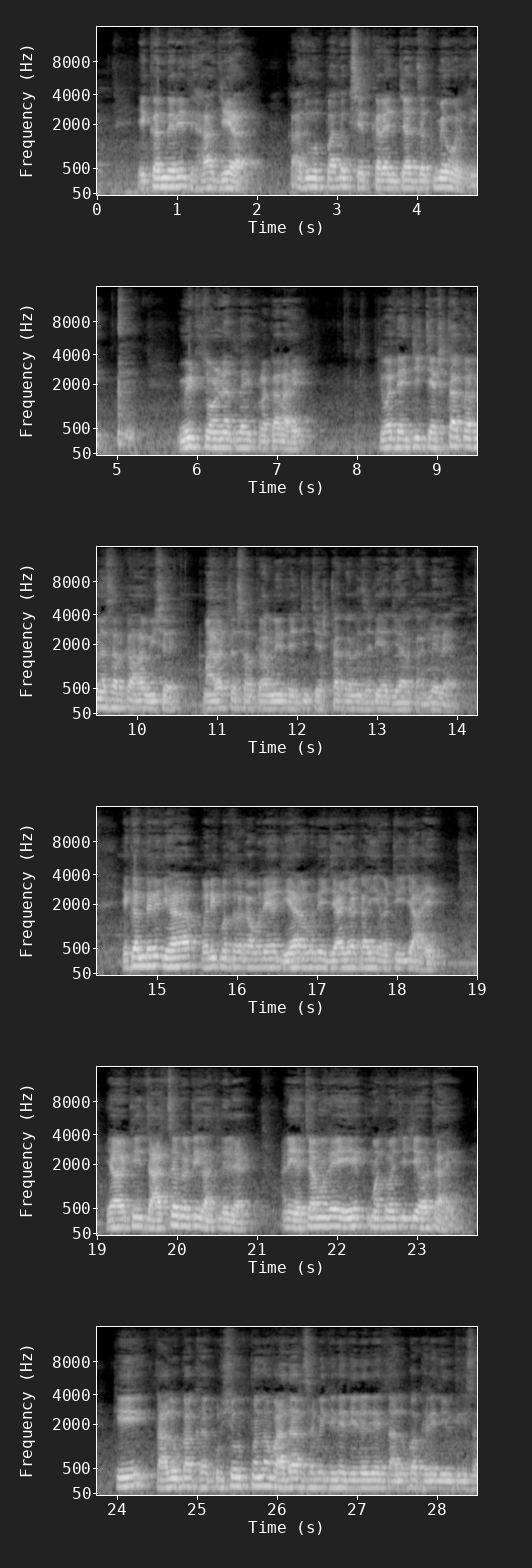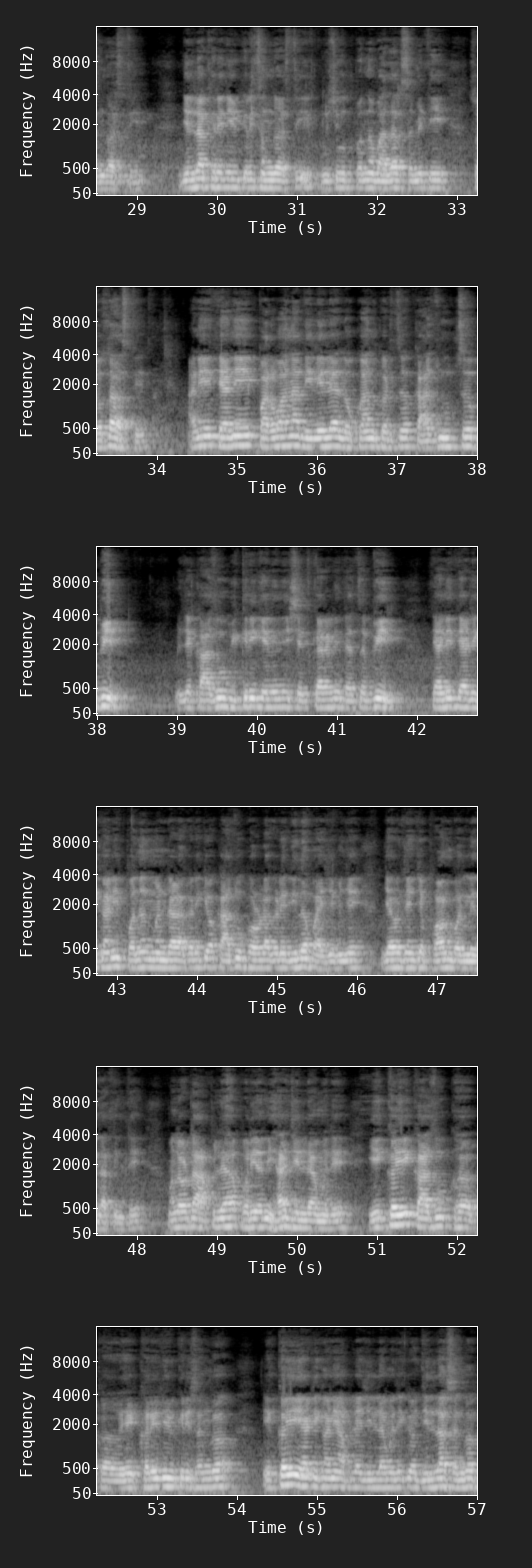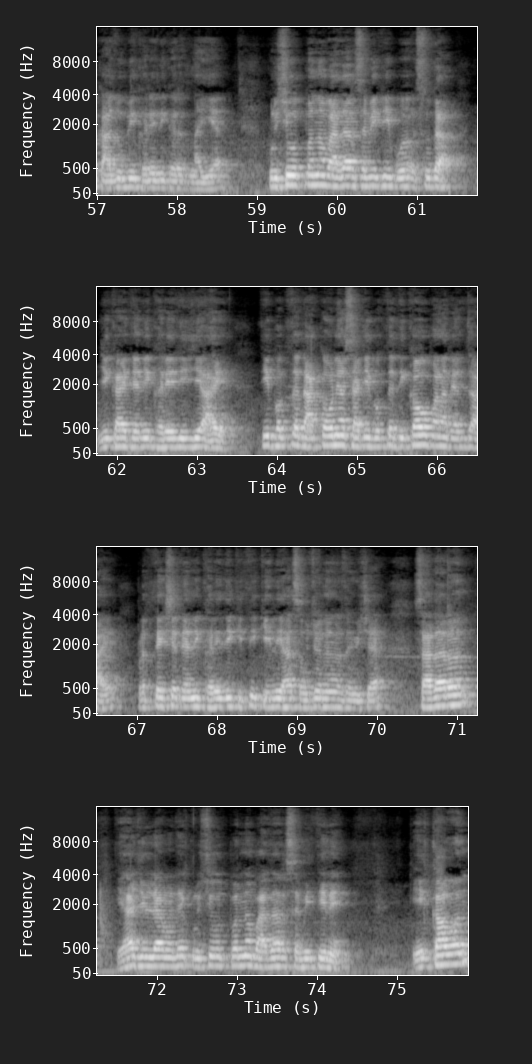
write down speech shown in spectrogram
एकंदरीत हा जी आर काजू उत्पादक शेतकऱ्यांच्या जखमेवरती मीठ चोळण्यातला एक प्रकार आहे किंवा त्यांची चेष्टा करण्यासारखा हा विषय महाराष्ट्र सरकारने त्यांची चेष्टा करण्यासाठी हा जी आर काढलेला आहे. एकंदरीत ह्या परिपत्रकामध्ये या जी आरमध्ये ज्या ज्या काही अटी ज्या आहेत या अटी जाचक अटी घातलेल्या आहेत आणि ह्याच्यामध्ये एक महत्त्वाची जी अट आहे की तालुका ख कृषी उत्पन्न बाजार समितीने दिलेले तालुका खरेदी विक्री संघ असतील जिल्हा खरेदी विक्री संघ असतील कृषी उत्पन्न बाजार समिती स्वतः असतील आणि त्याने परवाना दिलेल्या लोकांकडचं काजूचं बिल म्हणजे काजू विक्री केलेली शेतकऱ्यांनी त्याचं बिल त्यांनी त्या ठिकाणी पणन मंडळाकडे किंवा काजू बोर्डाकडे दिलं पाहिजे. म्हणजे ज्यावेळी त्यांचे फॉर्म भरले जातील ते. मला वाटतं आपल्यापर्यंत ह्या जिल्ह्यामध्ये एकही काजू ख हे खरेदी विक्री संघ एकही ह्या ठिकाणी आपल्या जिल्ह्यामध्ये किंवा जिल्हा संघ काजू बी खरेदी करत नाही आहे कृषी उत्पन्न बाजार समिती व- सुद्धा जी काय त्यांनी खरेदी जी आहे ती फक्त दाखवण्यासाठी फक्त दिखाऊपणा त्यांचा आहे. प्रत्यक्ष त्यांनी खरेदी किती केली हा संशोधनाचा विषय साधारण ह्या जिल्ह्यामध्ये कृषी उत्पन्न बाजार समितीने एकावन्न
